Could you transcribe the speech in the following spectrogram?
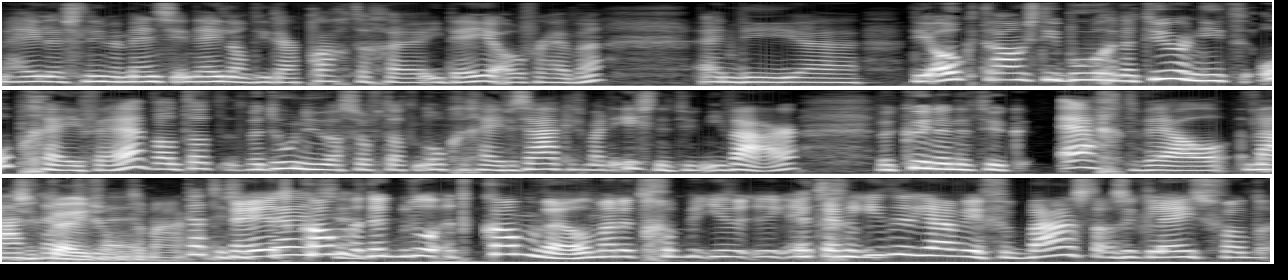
hele slimme mensen in Nederland die daar prachtige ideeën over hebben. En die, eh, die ook trouwens die boeren-natuur niet opgeven. Hè? Want dat, we doen nu alsof dat een opgegeven zaak is, maar dat is natuurlijk niet waar. We kunnen natuurlijk echt wel is een maatregelen... keuze om te maken. Dat is Nee, een het keuze. kan, ik bedoel, het kan wel, maar het je- ik Het ben ieder jaar weer verbaasd als ik lees van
